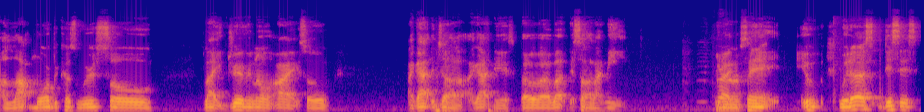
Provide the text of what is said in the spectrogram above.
a lot more because we're so like driven on. All right, so I got the job. I got this. Blah blah blah. blah. That's all I need. You Right. know what I'm saying? It- with us, this is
